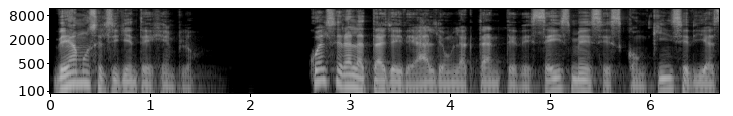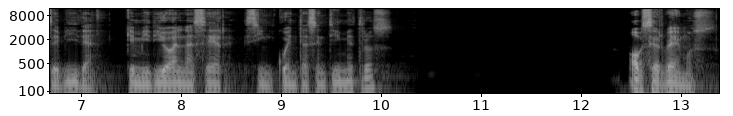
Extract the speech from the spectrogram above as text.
Veamos el siguiente ejemplo. ¿Cuál será la talla ideal de un lactante de 6 meses con 15 días de vida que midió al nacer 50 centímetros? Observemos.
